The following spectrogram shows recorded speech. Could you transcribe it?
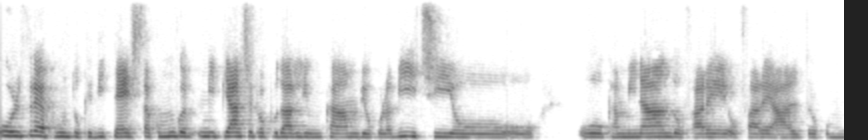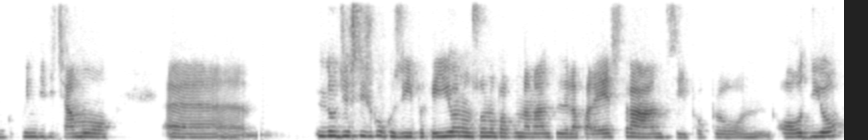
Oltre appunto che di testa, comunque mi piace proprio dargli un cambio con la bici o, o camminando o fare, o fare altro comunque. Quindi diciamo eh, lo gestisco così perché io non sono proprio un amante della palestra, anzi proprio odio.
